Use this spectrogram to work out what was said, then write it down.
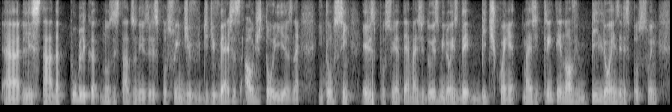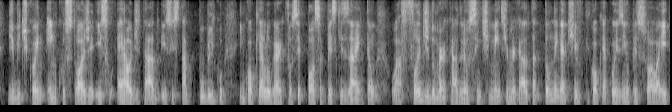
uh, listada pública nos Estados Unidos. Eles possuem de, de, diversas auditorias, né? Então, sim, eles possuem até mais de 2 milhões de Bitcoin, é mais de 39 bilhões eles possuem de Bitcoin em custódia. Isso é auditado, isso está público em qualquer lugar que você possa pesquisar. Então, a FUD do mercado, né, o sentimento de mercado está tão negativo que qualquer coisinha o pessoal aí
